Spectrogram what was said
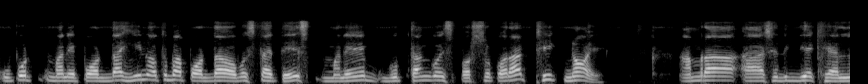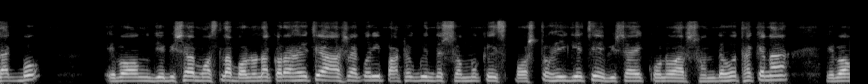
উপর মানে পর্দাহীন অথবা পর্দা অবস্থাতে মানে গুপ্তাঙ্গ স্পর্শ করা ঠিক নয়। আমরা সেদিক দিয়ে খেয়াল রাখব। এবং যে বিষয়ে মশলা বর্ণনা করা হয়েছে, আশা করি পাঠকবৃন্দের সম্মুখে স্পষ্ট হয়ে গিয়েছে। এ বিষয়ে কোনো আর সন্দেহ থাকে না এবং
